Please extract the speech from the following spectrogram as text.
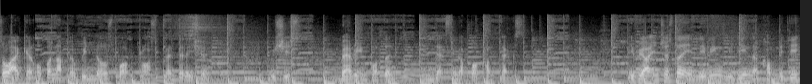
So I can open up the windows for cross ventilation, which is very important in that Singapore context. If you are interested in living within the community,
